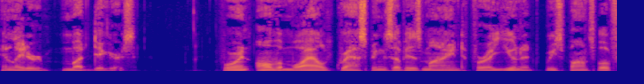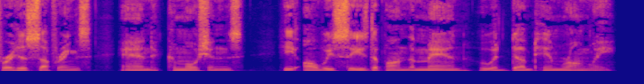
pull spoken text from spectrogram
and later mud diggers. For in all the wild graspings of his mind for a unit responsible for his sufferings and commotions, he always seized upon the man who had dubbed him wrongly.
